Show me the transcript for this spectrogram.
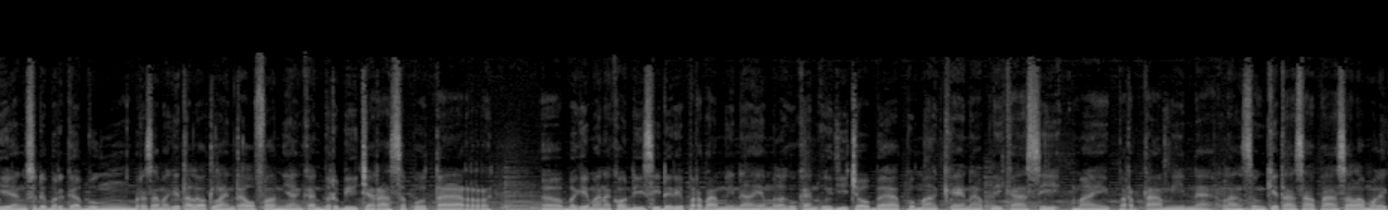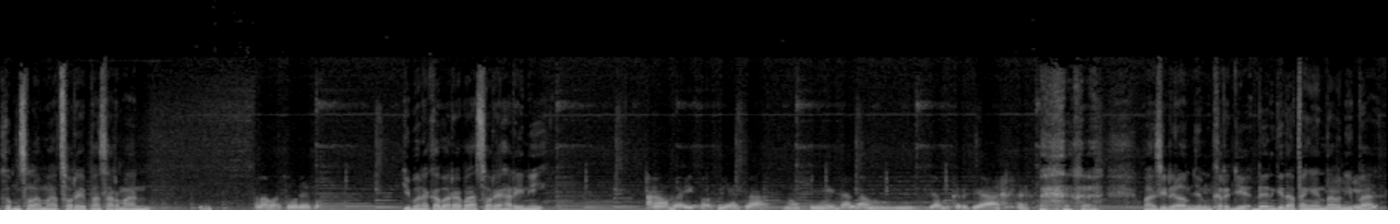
Yang sudah bergabung bersama kita lewat line telepon Yang akan berbicara seputar uh, Bagaimana kondisi dari Pertamina yang melakukan uji coba Pemakaian aplikasi My Pertamina. Langsung kita sapa. Assalamualaikum, selamat sore Pak Sarman Selamat sore Pak. Gimana kabar Pak sore hari ini? Ah baik Pak biasa masih dalam jam kerja. masih dalam jam kerja dan kita pengen tahu nih iya, Pak iya.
